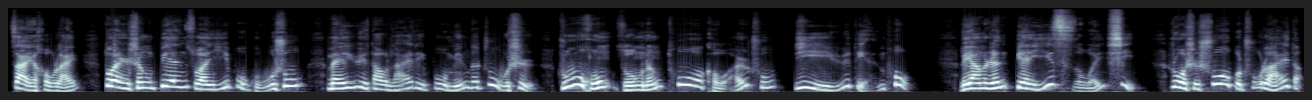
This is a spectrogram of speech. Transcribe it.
再后来，段生编纂一部古书，每遇到来历不明的注释，竹红总能脱口而出，一语点破，两人便以此为戏。若是说不出来的，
